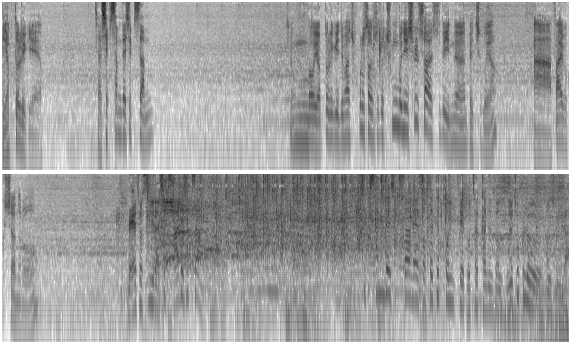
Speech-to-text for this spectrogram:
아, 옆돌리기예요 자, 13 대 13. 지금 뭐 옆돌리기지만 초크루 선수도 충분히 실수할 수도 있는 배치고요. 아, 파이브 쿠션으로. 네, 좋습니다. 14 대 13. 13 대 13에서 세트 포인트에 도착하는 선수는 초클루 선수입니다.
